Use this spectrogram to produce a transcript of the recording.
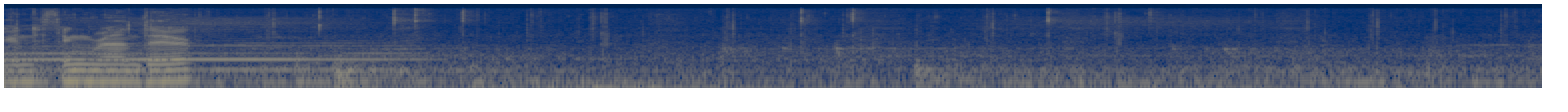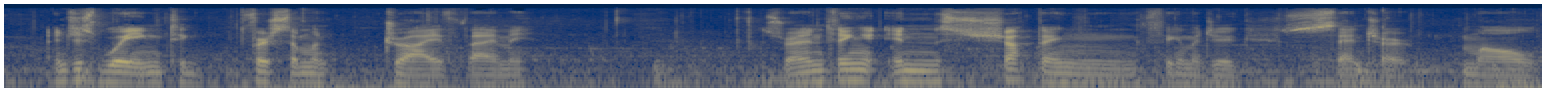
Anything around there? I'm just waiting to for someone to drive by me. Is there anything in the shopping thingamajig center mall?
